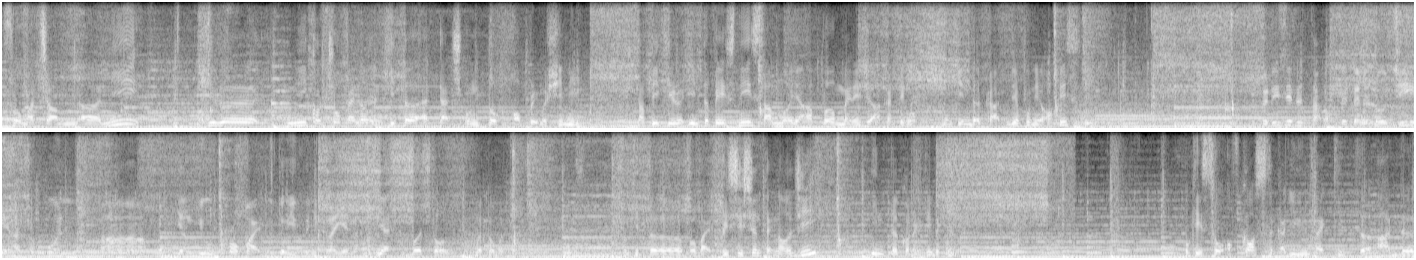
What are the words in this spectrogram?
So macam uh, ni kira ni control panel yang kita attach untuk operate mesin ni. Tapi kira interface ni sama yang apa manager akan tengok mungkin dekat dia punya office. So this is the type of the technology ataupun uh, yang you provide untuk you punya klien lah. Yes, betul. Betul betul. So kita provide precision technology, interconnectivity. Okay, so of course dekat Unipack kita ada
